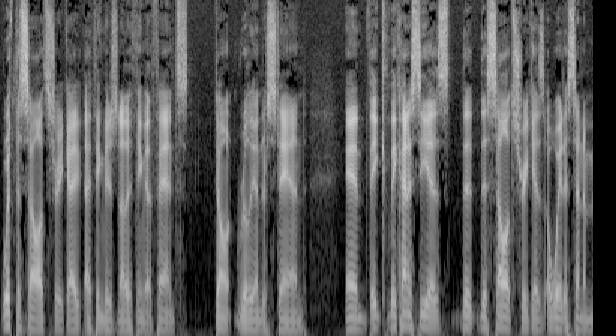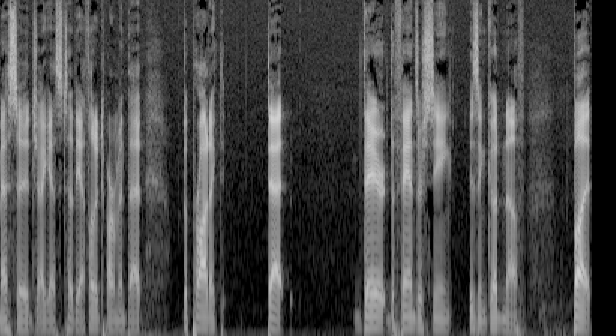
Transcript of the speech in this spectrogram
with the sellout streak, I, I think there's another thing that fans don't really understand, and they they kind of see as the the sellout streak as a way to send a message, I guess, to the athletic department that the product that they're the fans are seeing isn't good enough. But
